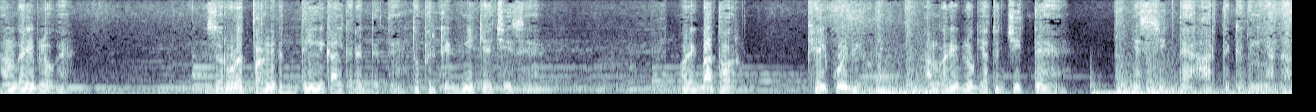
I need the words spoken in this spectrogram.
हम गरीब लोग हैं। ज़रूरत पड़ने पर दिल निकाल के रख देते हैं तो फिर किडनी क्या चीज़ है? और एक बात और, खेल कोई भी हो, हम गरीब लोग या तो जीतते हैं या सीखते हैं हारते कभी नहीं आता।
